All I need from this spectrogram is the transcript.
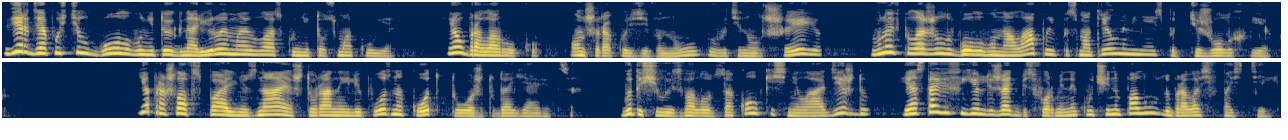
Верди опустил голову, не то игнорируя мою ласку, не то смакуя. Я убрала руку. Он широко зевнул, вытянул шею, вновь положил голову на лапы и посмотрел на меня из-под тяжелых век. Я прошла в спальню, зная, что рано или поздно кот тоже туда явится. Вытащила из волос заколки, сняла одежду и, оставив ее лежать бесформенной кучей на полу, забралась в постель.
